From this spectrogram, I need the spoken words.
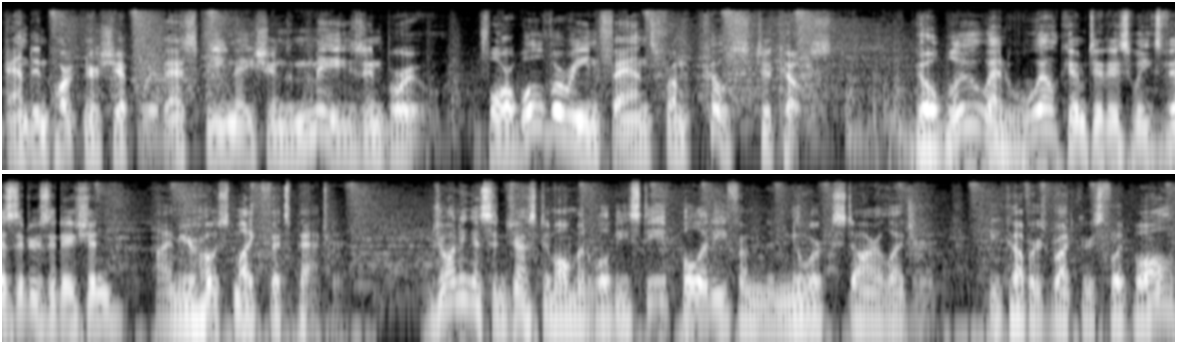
and in partnership with SB Nation's Maize and Brew for Wolverine fans from coast to coast. Go Blue and welcome to this week's Visitors Edition. I'm your host, Mike Fitzpatrick. Joining us in just a moment will be Steve Politi from the Newark Star Ledger. He covers Rutgers football,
